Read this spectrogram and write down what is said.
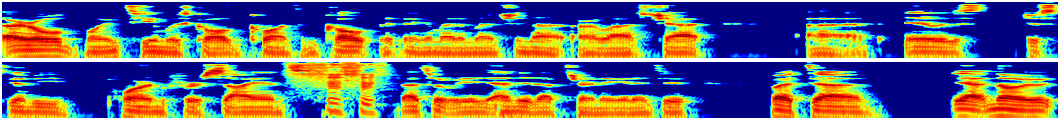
our old point team was called Quantum Cult. I think I might have mentioned that our last chat. Uh, it was just gonna be porn for science. That's what we ended up turning it into. But uh, yeah, no, it,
